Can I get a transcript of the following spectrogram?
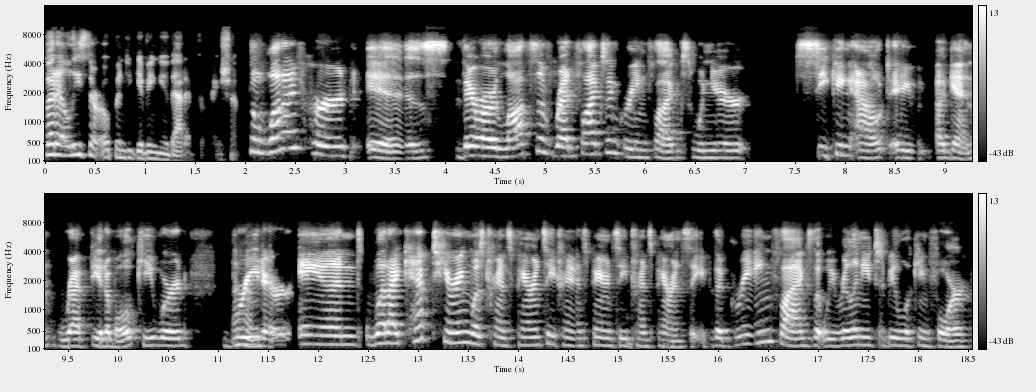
but at least they're open to giving you that information. So, what I've heard is there are lots of red flags and green flags when you're seeking out a again reputable keyword breeder uh-huh. and what i kept hearing was transparency transparency transparency the green flags that we really need to be looking for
